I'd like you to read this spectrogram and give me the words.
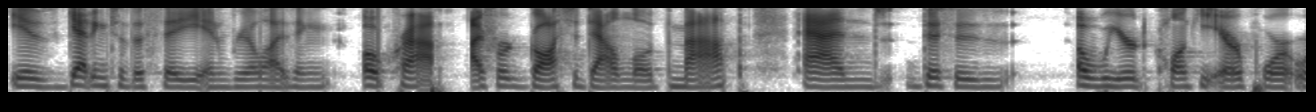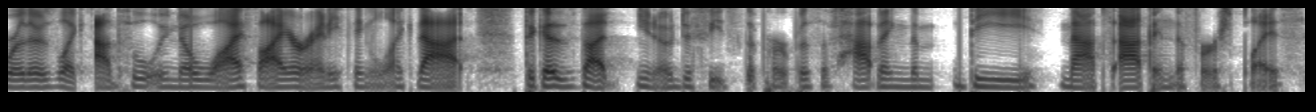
is getting to the city and realizing, oh crap, I forgot to download the map and this is a weird clunky airport where there's like absolutely no Wi-Fi or anything like that because that, you know, defeats the purpose of having the the Maps app in the first place.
